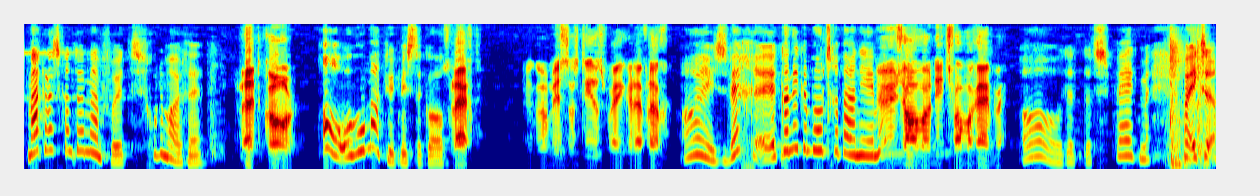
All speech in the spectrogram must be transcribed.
Makelaarskantoor Mumford, goedemorgen. Met Cole. Oh, hoe maakt u het, Mr. Cole? Slecht. Ik wil Mr. Steele spreken, hè, vlug. Oh, hij is weg. Eh, kan ik een boodschap aannemen? U zou er niets van begrijpen. Oh, dat, dat spijt me. Maar ik.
